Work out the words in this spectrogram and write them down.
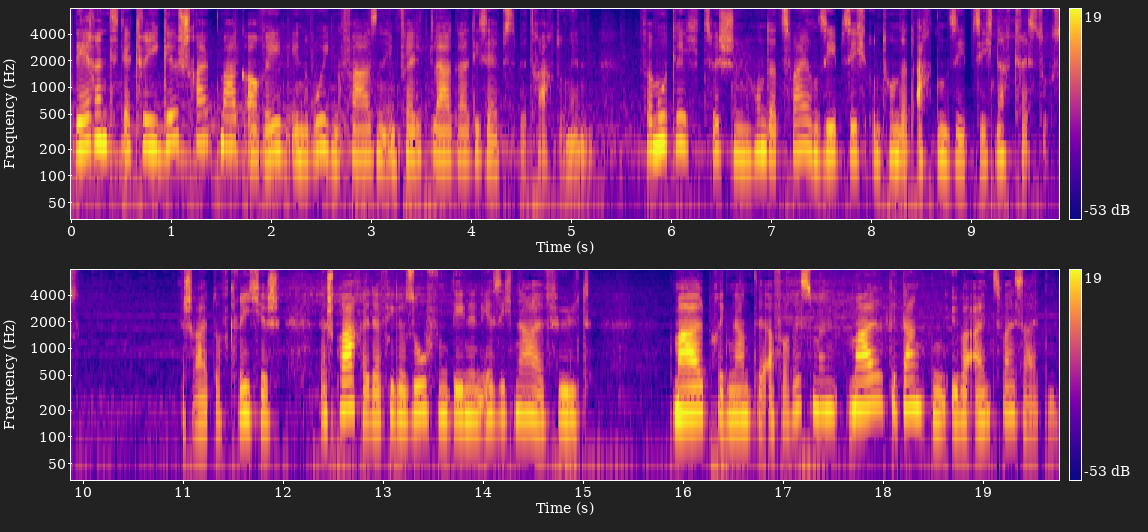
Während der Kriege schreibt Marc Aurel in ruhigen Phasen im Feldlager die Selbstbetrachtungen, vermutlich zwischen 172 und 178 nach Christus. Er schreibt auf Griechisch, der Sprache der Philosophen, denen er sich nahe fühlt. Mal prägnante Aphorismen, mal Gedanken über ein, zwei Seiten.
